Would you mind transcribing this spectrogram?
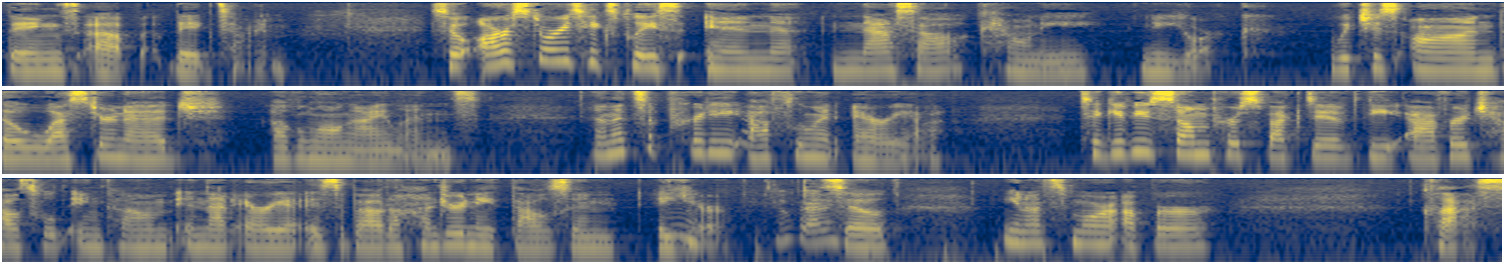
things up big time. So, our story takes place in Nassau County, New York, which is on the western edge of Long Island. And it's a pretty affluent area. To give you some perspective, the average household income in that area is about 108,000 a year. okay. So, you know, it's more upper class.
